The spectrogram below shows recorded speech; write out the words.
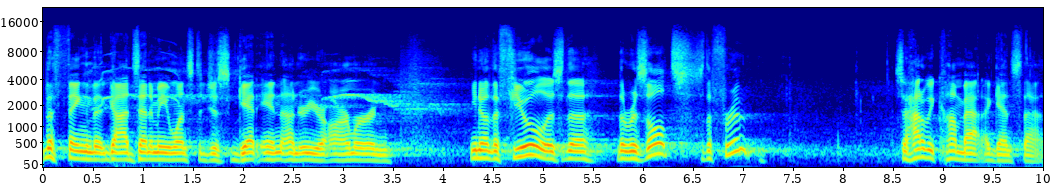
the thing that God's enemy wants to just get in under your armor. And, you know, the fuel is the, the results, the fruit. So, how do we combat against that?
